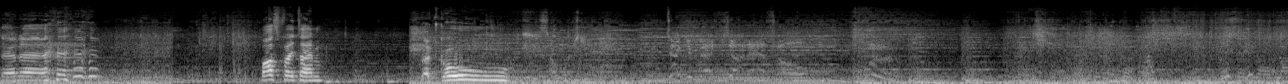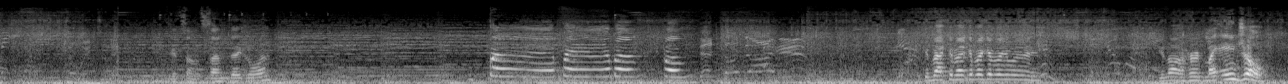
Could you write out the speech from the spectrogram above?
Da-da. Boss fight time. Let's go. Get some Sunday going. Ba, ba, ba, bum. That thunder I hear? Get back, get back, get back, get back, get back. Do not hurt my angel.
